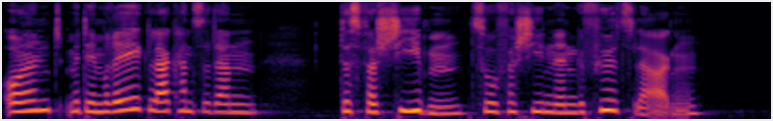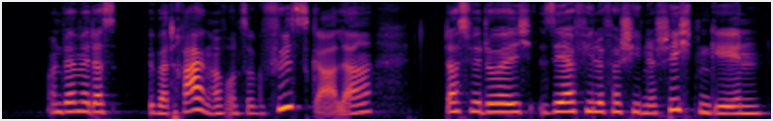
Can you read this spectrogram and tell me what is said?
Und mit dem Regler kannst du dann das verschieben zu verschiedenen Gefühlslagen. Und wenn wir das übertragen auf unsere Gefühlsskala, dass wir durch sehr viele verschiedene Schichten gehen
